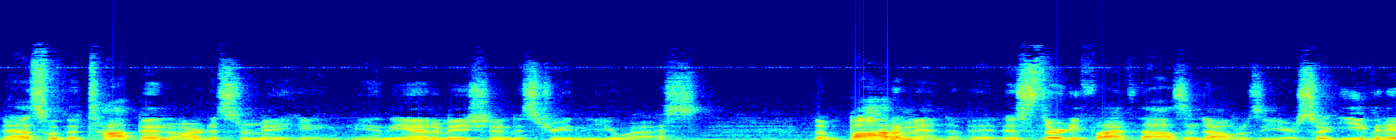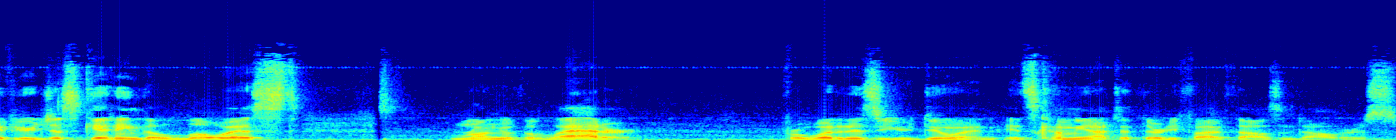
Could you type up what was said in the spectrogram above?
That's what the top end artists are making in the animation industry in the US. The bottom end of it is $35,000 a year. So even if you're just getting the lowest rung of the ladder, for what it is that you're doing, it's coming out to $35,000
